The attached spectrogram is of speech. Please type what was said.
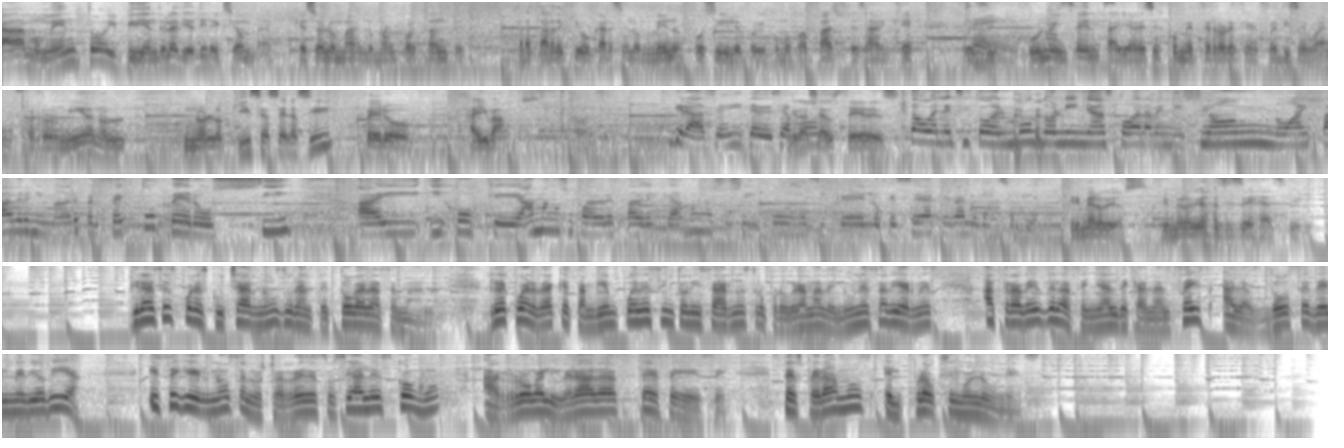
cada momento y pidiéndole a Dios dirección, que eso es lo más, lo más importante. Tratar de equivocarse lo menos posible, porque como papás, ustedes saben que pues, uno intenta y a veces comete errores que después dice, bueno, fue error mío, no, no lo quise hacer así, pero ahí vamos. Gracias y te deseamos Gracias a ustedes. todo el éxito del mundo, niñas, toda la bendición. No hay padre ni madre perfecto, pero sí hay hijos que aman a sus padres, padres que aman a sus hijos, así que lo que sea que hagas lo vas a hacer bien. Primero Dios, primero Dios, así sea. Así. Gracias por escucharnos durante toda la semana. Recuerda que también puedes sintonizar nuestro programa de lunes a viernes a través de la señal de Canal 6 a las 12 del mediodía y seguirnos en nuestras redes sociales como arroba liberadas TCS. Te esperamos el próximo lunes.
